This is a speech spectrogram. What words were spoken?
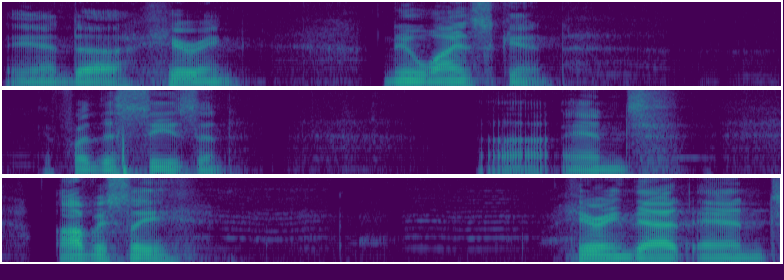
and uh, hearing new wineskin for this season. Uh, and obviously, hearing that and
